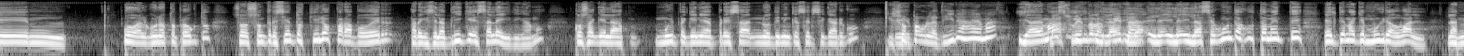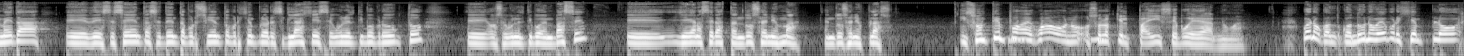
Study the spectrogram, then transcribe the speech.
O algunos otros productos, son, son 300 kilos para poder, para que se le aplique esa ley, digamos, cosa que las muy pequeñas empresas no tienen que hacerse cargo. ¿Y son Eh, paulatinas además? y además, ¿Va subiendo y, las y la, y metas? la- y la- y la- y la segunda, justamente, el tema que es muy gradual. Las metas eh, de 60, 70%, por ejemplo, de reciclaje según el tipo de producto eh, o según el tipo de envase, eh, llegan a ser hasta en 12 años más, en 12 años plazo. ¿Y son tiempos adecuados o, no, o son los que el país se puede dar nomás? Bueno, cuando, cuando uno ve, por ejemplo,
